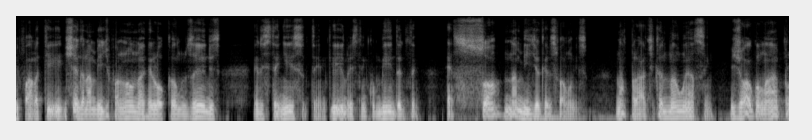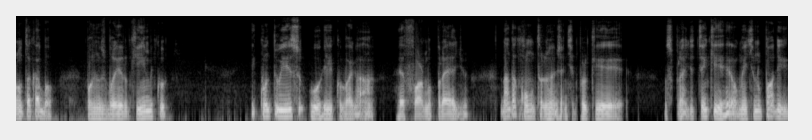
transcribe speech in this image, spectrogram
E fala que chega na mídia e fala, não, nós relocamos eles, eles têm isso, têm aquilo, eles têm comida, eles têm... É só na mídia que eles falam isso. Na prática não é assim. Jogam lá, pronto, acabou. Põe uns banheiros químicos. Enquanto isso, o rico vai lá, reforma o prédio. Nada contra, né, gente? Porque os prédios têm que realmente não pode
